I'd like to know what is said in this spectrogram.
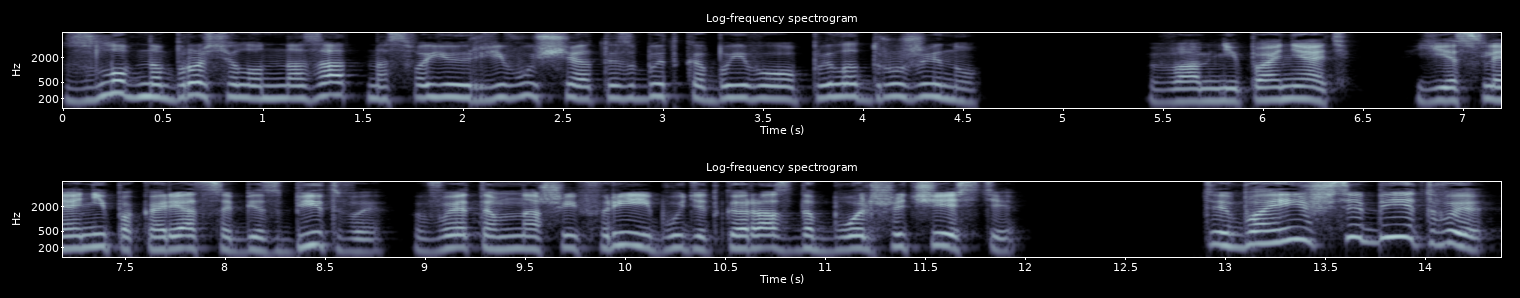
Злобно бросил он назад на свою ревущую от избытка боевого пыла дружину. «Вам не понять. Если они покорятся без битвы, в этом нашей Фрии будет гораздо больше чести». «Ты боишься битвы?»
